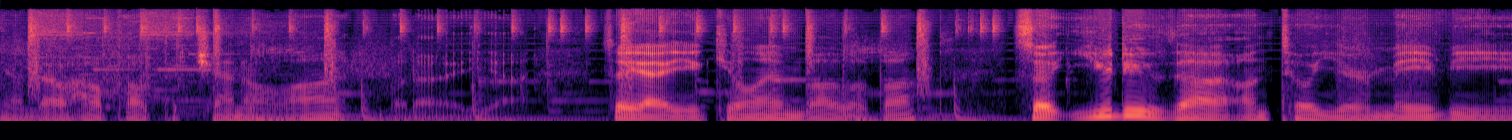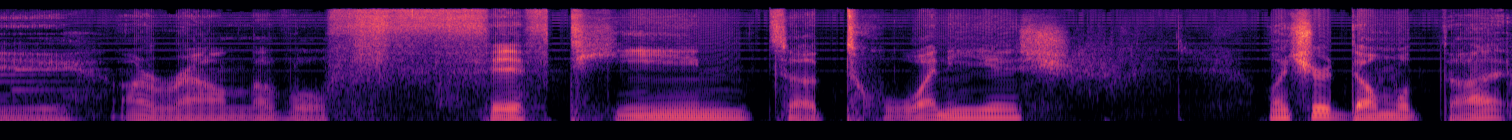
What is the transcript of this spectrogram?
yeah that'll help out the channel a lot. But uh yeah. So yeah, you kill him, blah blah blah. So you do that until you're maybe around level 15 to 20ish. Once you're done with that,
